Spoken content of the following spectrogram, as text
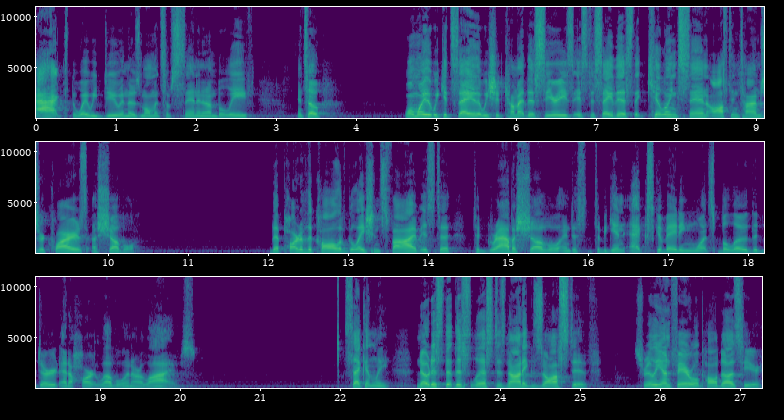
act the way we do in those moments of sin and unbelief. And so, one way that we could say that we should come at this series is to say this that killing sin oftentimes requires a shovel. That part of the call of Galatians 5 is to, to grab a shovel and to, to begin excavating what's below the dirt at a heart level in our lives. Secondly, notice that this list is not exhaustive. It's really unfair what Paul does here.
